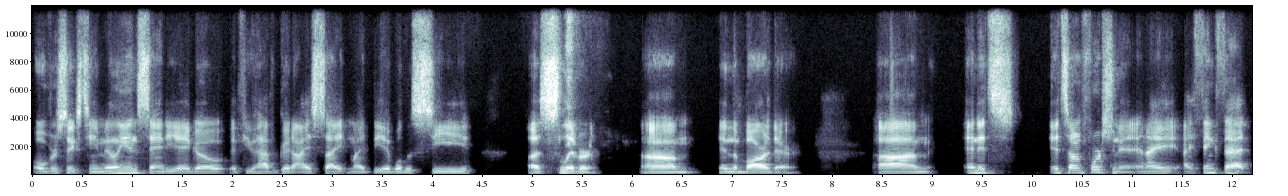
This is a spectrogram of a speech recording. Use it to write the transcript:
over 16 million. San Diego, if you have good eyesight, might be able to see a sliver um, in the bar there. Um, and it's it's unfortunate. And I, I think that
